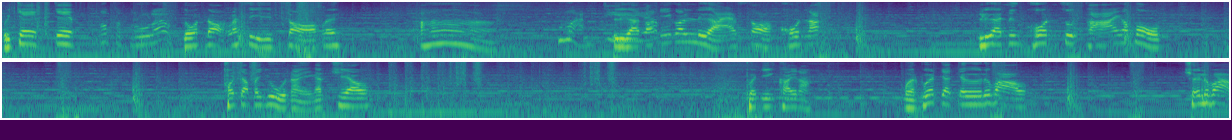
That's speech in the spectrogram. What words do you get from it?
อุ้ยเจ็บเจ็บพบศัตรูแล้ว โดนดอกละ 42 เลย อ่า หวานเจี๊ยบเหลือตอนนี้ก็เหลือสองคนละ เหลือหนึ่งคนสุดท้ายครับผมเขาจะไปอยู่ไหนกันเชียว เพื่อนยิงใครนะเหมือนเพื่อนจะเจอหรือเปล่า ใช่หรือเปล่า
